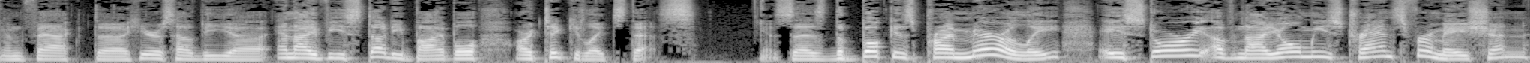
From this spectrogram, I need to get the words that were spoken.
In fact, uh, here's how the uh, NIV Study Bible articulates this. It says the book is primarily a story of Naomi's transformation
